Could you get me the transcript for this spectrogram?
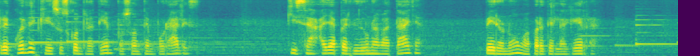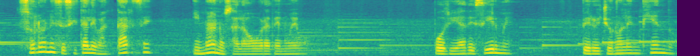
recuerde que esos contratiempos son temporales. Quizá haya perdido una batalla, pero no va a perder la guerra. Solo necesita levantarse y manos a la obra de nuevo. Podría decirme, pero yo no la entiendo.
